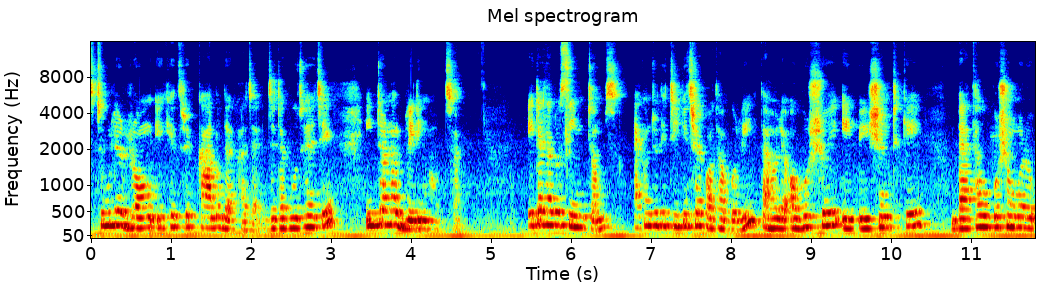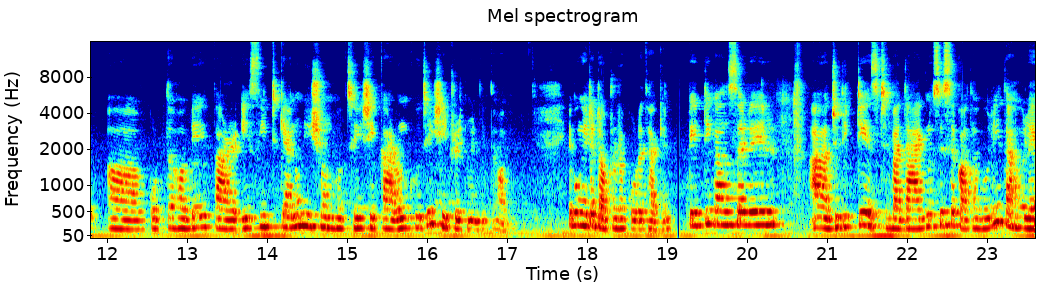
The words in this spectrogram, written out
স্টুলের রং এক্ষেত্রে কালো দেখা যায়, যেটা বোঝায় যে ইন্টারনাল ব্লিডিং হচ্ছে। এটা গেল সিমটমস এখন যদি চিকিৎসার কথা বলি, তাহলে অবশ্যই এই পেশেন্টকে ব্যথা উপশম করতে হবে, তার এসিড কেন নিঃসরণ হচ্ছে, সে কারণ খুঁজে সেই ট্রিটমেন্ট দিতে হবে। এবং এটা ডক্টররা করে থাকেন। পেপটিক আলসারের যদি টেস্ট বা ডায়াগনোসিসের কথা বলি, তাহলে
